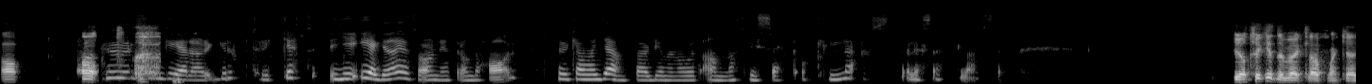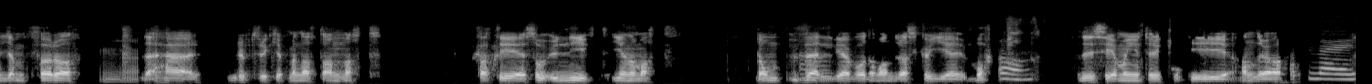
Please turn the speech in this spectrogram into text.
Ja. Hur fungerar grupptrycket? Ge egna erfarenheter om du har. Hur kan man jämföra det med något annat vi sett och läst? Eller sett läst? Jag tycker inte verkligen att man kan jämföra Mm. det här grupptrycket med något annat. För att det är så unikt genom att de väljer vad de andra ska ge bort. Ja, Det ser man ju inte riktigt i andra. nej.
